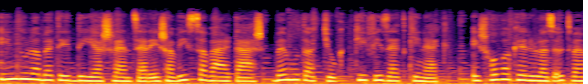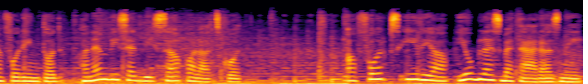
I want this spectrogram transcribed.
Indul a betétdíjas rendszer és a visszaváltás, bemutatjuk, ki fizet kinek, és hova kerül az 50 forintod, ha nem viszed vissza a palackot. A Forbes írja, jobb lesz betárazni.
